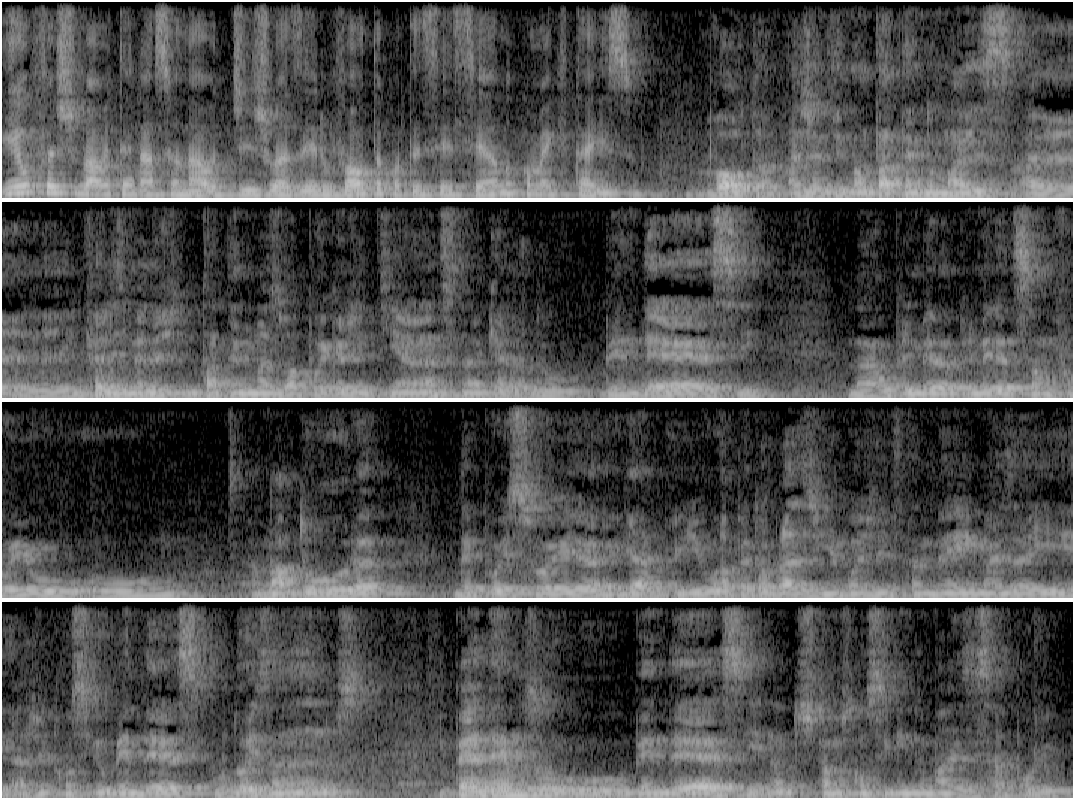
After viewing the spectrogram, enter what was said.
E o Festival Internacional de Juazeiro volta a acontecer esse ano? Como é que está isso? Volta. A gente não está tendo mais, é, infelizmente a gente não está tendo mais o apoio que a gente tinha antes, né, que era do BNDES. Na, o primeiro, a primeira edição foi o, o a Natura depois foi a, e, a, e a Petrobras vinha com a gente também, mas aí a gente conseguiu o BNDES por dois anos e perdemos o, o BNDES e não estamos conseguindo mais esse apoio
